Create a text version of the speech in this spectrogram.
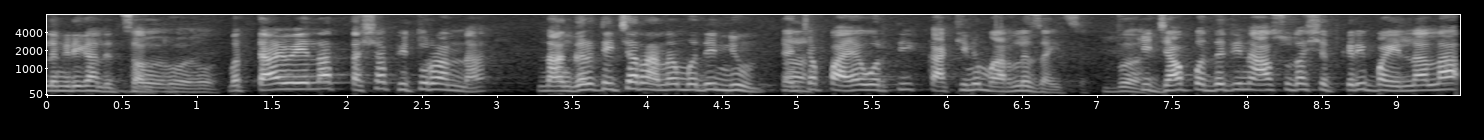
लंगडी घालत चालतो. मग त्यावेळेला तशा फितुरांना नांगरटेच्या रानामध्ये नेऊन त्यांच्या पायावरती काठीनं मारलं जायचं. की ज्या पद्धतीने आज सुद्धा शेतकरी बैलाला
